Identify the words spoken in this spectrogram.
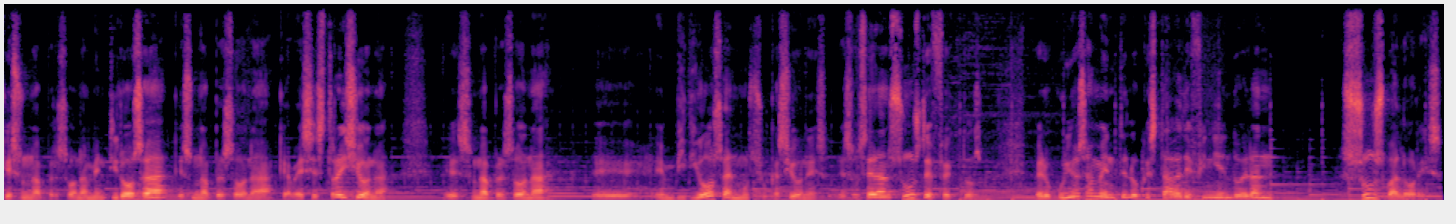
que es una persona mentirosa, que es una persona que a veces traiciona, es una persona eh, envidiosa en muchas ocasiones. Esos eran sus defectos. Pero curiosamente lo que estaba definiendo eran sus valores.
